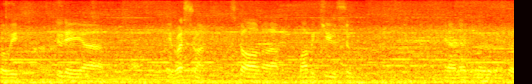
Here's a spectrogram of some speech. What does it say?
go to the uh, a restaurant. It's called uh, barbecue soup. Yeah, that's where we're gonna go.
